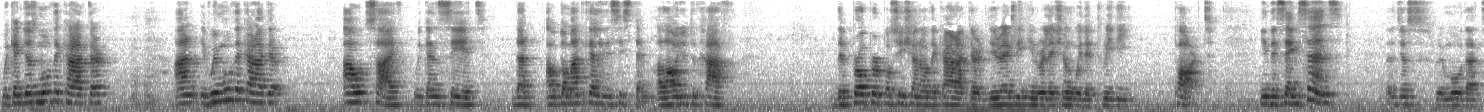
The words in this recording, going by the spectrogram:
we can just move the character and if we move the character outside we can see it that automatically the system allow you to have the proper position of the character directly in relation with the 3D part. In the same sense, let's just remove that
